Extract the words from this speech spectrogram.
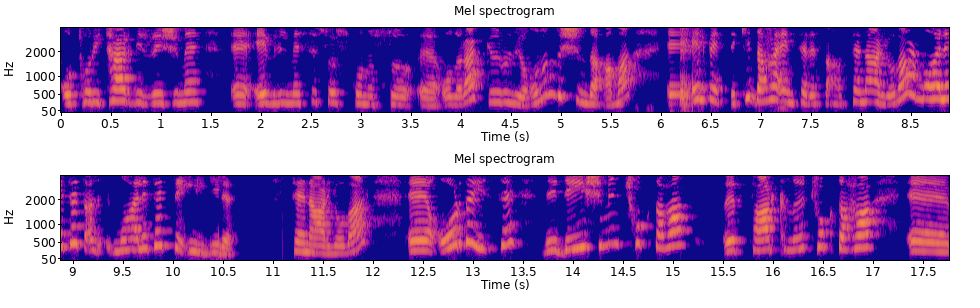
otoriter bir rejime e, evrilmesi söz konusu e, olarak görülüyor. Onun dışında ama e, elbette ki daha enteresan senaryolar muhalefet muhalefetle ilgili senaryolar. E, orada ise de, değişimin çok daha e, farklı, çok daha e,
